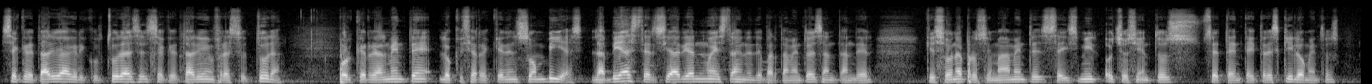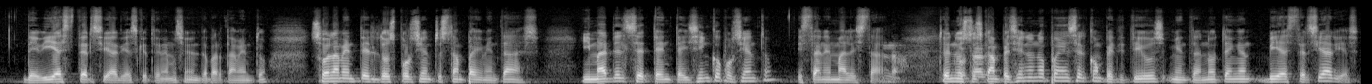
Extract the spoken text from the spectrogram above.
secretario de Agricultura es el secretario de Infraestructura porque realmente lo que se requieren son vías. Las vías terciarias nuestras en el departamento de Santander, que son aproximadamente 6.873 kilómetros, de vías terciarias que tenemos en el departamento, solamente el 2% están pavimentadas y más del 75% están en mal estado. Entonces nuestros campesinos no pueden ser competitivos mientras no tengan vías terciarias.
